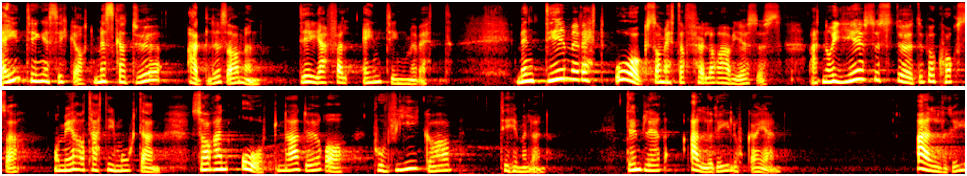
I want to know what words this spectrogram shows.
én ting er sikkert vi skal dø alle sammen. Det er iallfall én ting vi vet. Men det vi vet òg som etterfølgere av Jesus, at når Jesus døde på korset, og vi har tatt imot den, så har han åpna døra på vid gap til himmelen. Den blir aldri lukka igjen. Aldri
